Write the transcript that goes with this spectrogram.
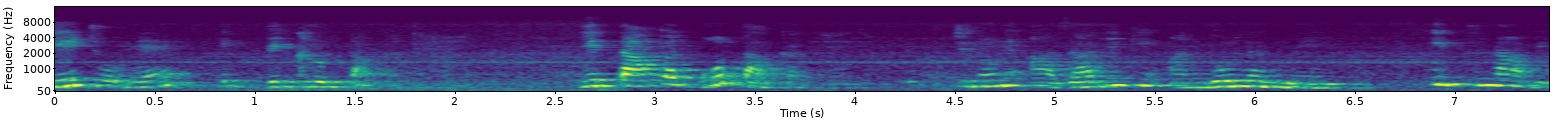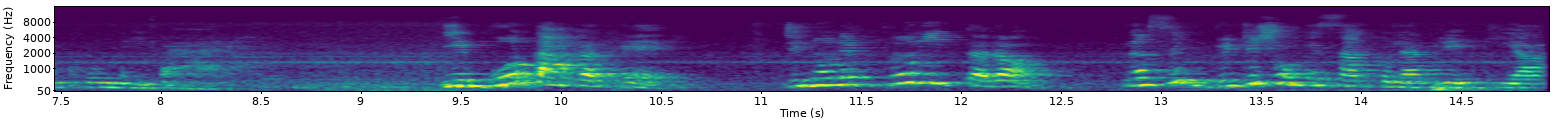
ये जो है एक विकृत ताकत है ये ताकत वो ताकत है जिन्होंने आज़ादी के आंदोलन में इतना खून नहीं बहाया ये वो ताकत है जिन्होंने पूरी तरह न सिर्फ़ ब्रिटिशों के साथ कोलैबोरेट किया,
